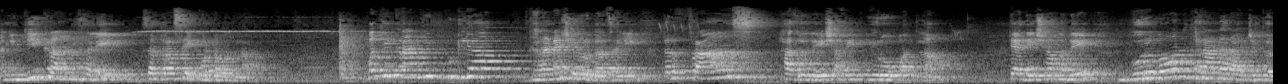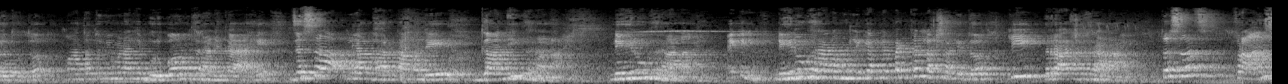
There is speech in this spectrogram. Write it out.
आणि ती क्रांती झाली सतराशे एकोणनव्वदला. मग ती क्रांती कुठल्या घराण्याच्या विरोधात झाली? तर फ्रान्स हा जो देश आहे युरोपातला त्या देशामध्ये बुरबॉन घराणं राज्य करत होतं. मग आता तुम्ही म्हणाले बुरबॉन घराणं काय आहे? जसं आपल्या भारतामध्ये गांधी घराणं आहे नेहरू घराणं आहे की नेहरू घराणं म्हटलं की आपल्या पटकन लक्षात येतं की राजघराणं आहे. तसंच फ्रान्स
